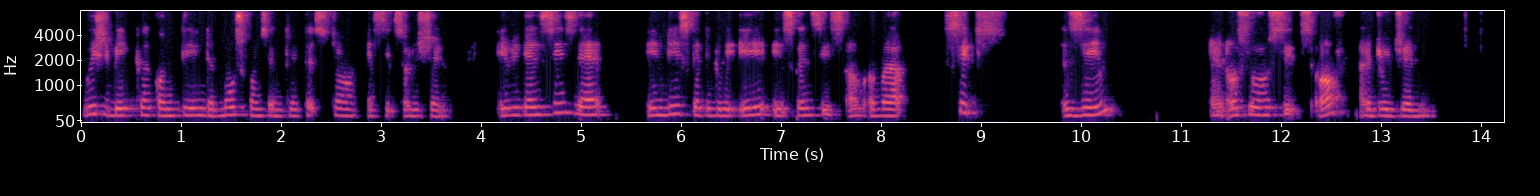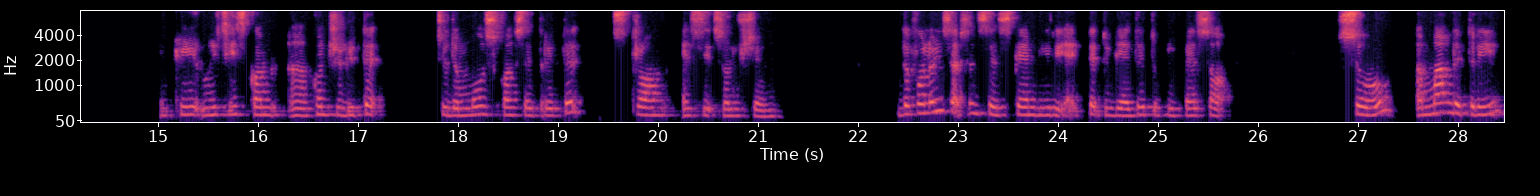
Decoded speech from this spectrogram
which beaker contain the most concentrated strong acid solution. If you can see that in this category A, it consists of about six zinc and also six of hydrogen. Okay, which is con uh, contributed to the most concentrated strong acid solution. The following substances can be reacted together to prepare salt. So, among the three,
